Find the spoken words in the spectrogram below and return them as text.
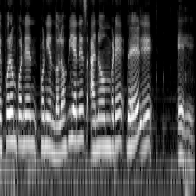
se fueron ponen- poniendo los bienes a nombre de él.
